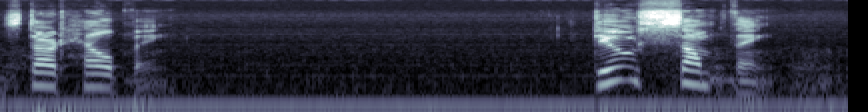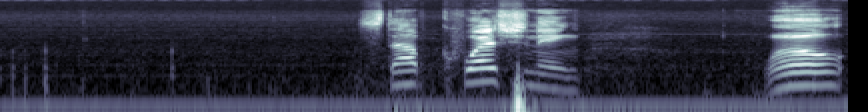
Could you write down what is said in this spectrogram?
start helping do something Stop questioning. Well,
